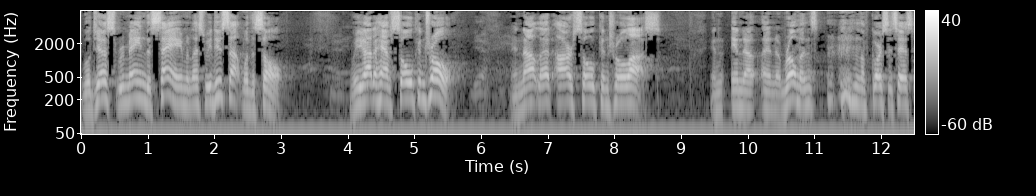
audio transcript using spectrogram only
will just remain the same unless we do something with the soul. We got to have soul control and not let our soul control us in, in, uh, in Romans, of course, it says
